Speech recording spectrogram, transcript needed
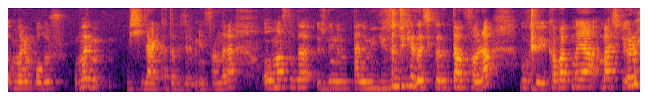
Umarım olur. Umarım bir şeyler katabilirim insanlara. Olmazsa da üzgünüm. Kendimi yüzüncü kez açıkladıktan sonra bu videoyu kapatmaya başlıyorum.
